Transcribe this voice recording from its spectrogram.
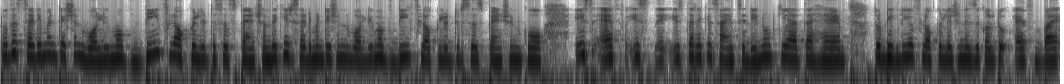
to the sedimentation volume of deflocculated suspension देखिए sedimentation volume of deflocculated suspension को इस एफ़ इस इस तरह के साइन से डिनोट किया जाता है। तो degree of flocculation is equal to F by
